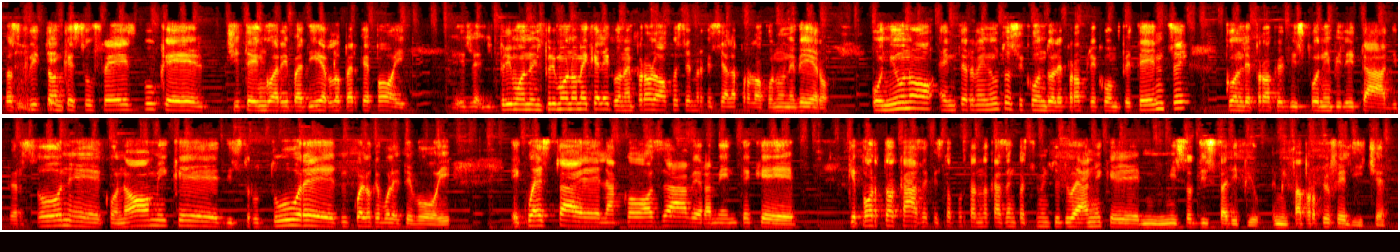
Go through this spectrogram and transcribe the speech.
l'ho scritto anche su Facebook e ci tengo a ribadirlo perché poi il, il primo, il primo nome che leggono è Proloco, sembra che sia la Proloco, non è vero. Ognuno è intervenuto secondo le proprie competenze, con le proprie disponibilità di persone, economiche, di strutture, di quello che volete voi. E questa è la cosa veramente che, che porto a casa, che sto portando a casa in questi 22 anni, che mi soddisfa di più e mi fa proprio felice.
